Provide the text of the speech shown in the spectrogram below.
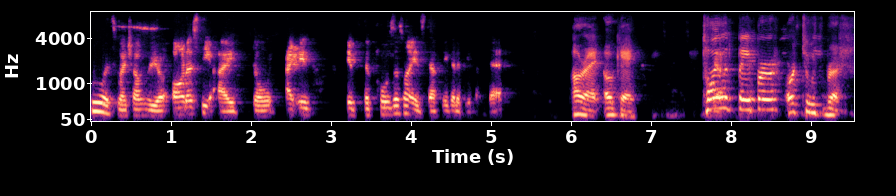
Who is my childhood hero? Honestly, I don't I if if the closest one is definitely gonna be my dad. All right, okay. Toilet yeah. paper or toothbrush?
